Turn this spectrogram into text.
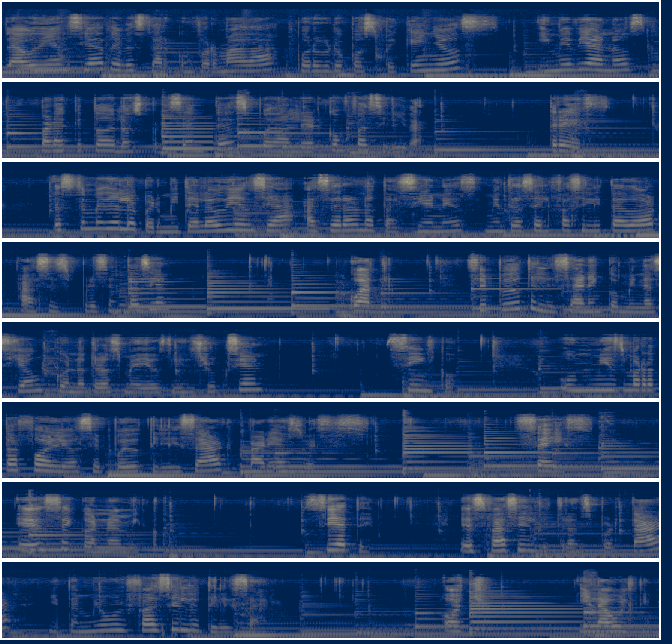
La audiencia debe estar conformada por grupos pequeños y medianos para que todos los presentes puedan leer con facilidad. 3. Este medio le permite a la audiencia hacer anotaciones mientras el facilitador hace su presentación. 4. Se puede utilizar en combinación con otros medios de instrucción. 5. Un mismo rotafolio se puede utilizar varias veces. 6. Es económico. 7. Es fácil de transportar y también muy fácil de utilizar. 8. Y la última.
